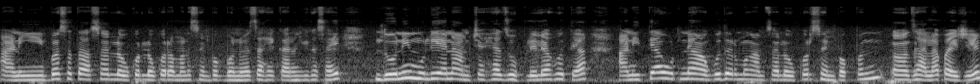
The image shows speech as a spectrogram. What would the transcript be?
आणि बस आता असं लवकर लवकर आम्हाला स्वयंपाक बनवायचा आहे. कारण की कसं आहे दोन्ही मुली आहे ना आमच्या ह्या झोपलेल्या होत्या. आणि त्या उठण्या अगोदर मग आमचा लवकर स्वयंपाक पण झाला पाहिजे.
